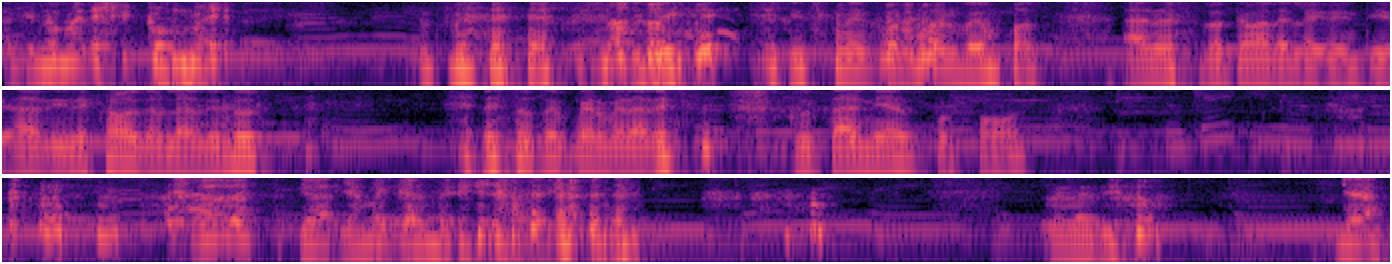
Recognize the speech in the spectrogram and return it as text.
a que no me deje comer No. y, si, y si mejor volvemos a nuestro tema de la identidad y dejamos de hablar de tus, de tus enfermedades cutáneas, por favor. Ah, ya, ya me calmé, ya me calmé. Ya,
